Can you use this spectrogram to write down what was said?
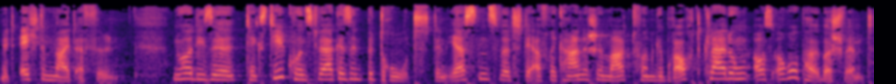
mit echtem Neid erfüllen. Nur diese Textilkunstwerke sind bedroht, denn erstens wird der afrikanische Markt von Gebrauchtkleidung aus Europa überschwemmt.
